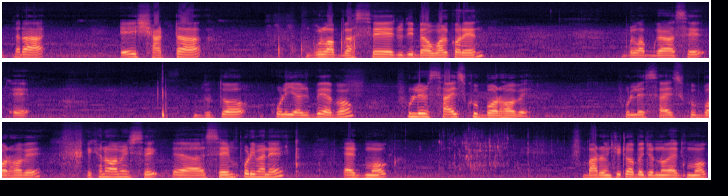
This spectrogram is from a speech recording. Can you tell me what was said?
আপনারা এই সারটা গোলাপ গাছে যদি ব্যবহার করেন, গোলাপ গাছে দ্রুত কলি আসবে এবং ফুলের সাইজ খুব বড় হবে। ফুলের সাইজ খুব বড় হবে। এখানেও আমি সেম পরিমাণে এক মগ, বারো ইঞ্চি টবের জন্য এক মগ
